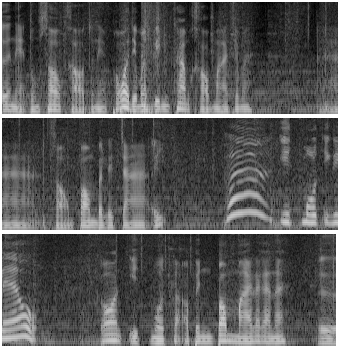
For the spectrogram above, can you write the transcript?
อเนี่ยตรงซอกเขาตรงเนี้ยเพราะว่าเดี๋ยวมันบินข้ามเขามาใช่ไหมอ่าสองป้อมไปเลยจ้าเอ้ยฮ่าอิดหมดอีกแล้วก้อนอิดหมดก็เอาเป็นป้อมไม้แล้วกันนะเออ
